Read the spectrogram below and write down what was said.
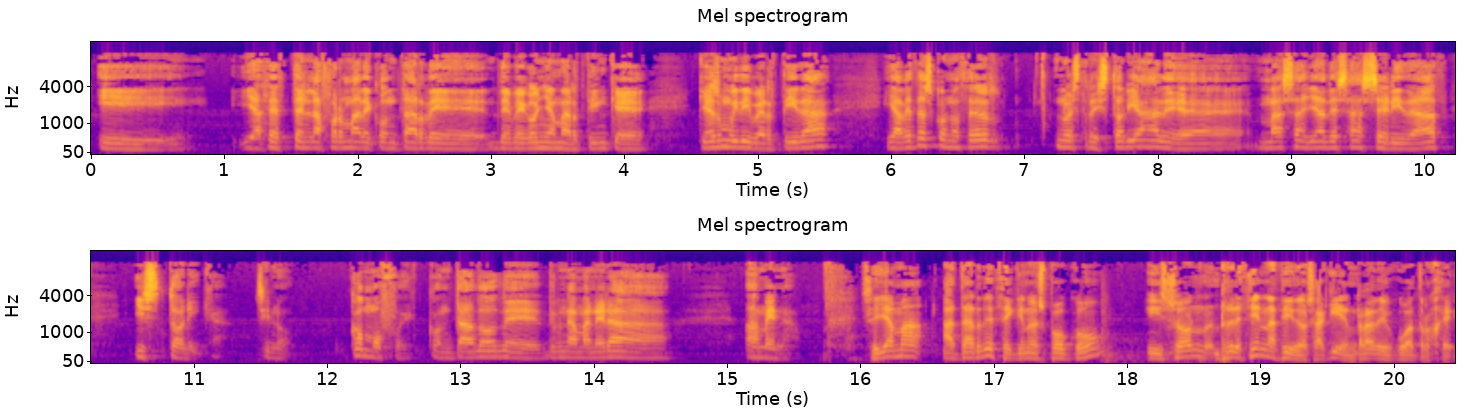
y, y acepten la forma de contar de, de Begoña Martín, que, que, es muy divertida, y a veces conocer nuestra historia de, más allá de esa seriedad histórica, sino cómo fue, contado de, de una manera amena. Se llama Atardece, que no es poco, y son recién nacidos aquí en Radio 4G.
